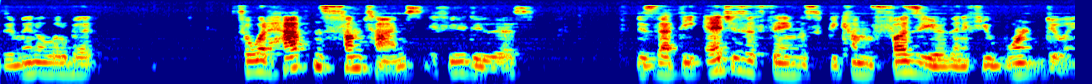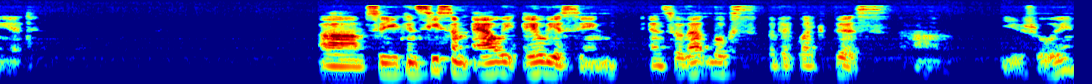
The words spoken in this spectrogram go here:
zoom in a little bit. So what happens sometimes if you do this is that the edges of things become fuzzier than if you weren't doing it. Um, so you can see some ali aliasing, and so that looks a bit like this, uh, usually.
